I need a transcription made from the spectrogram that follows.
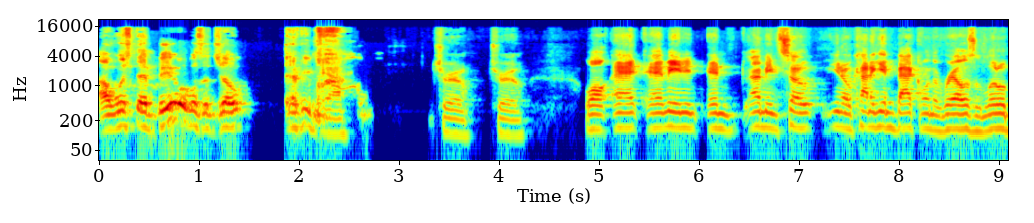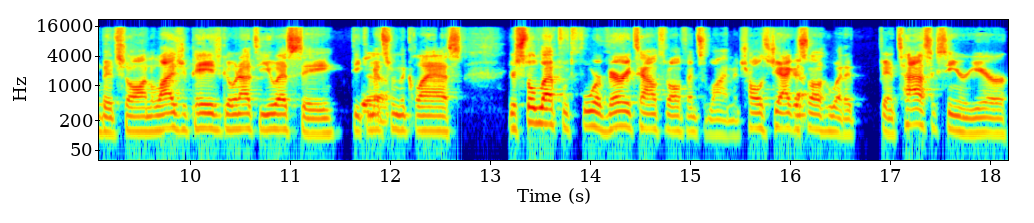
I wish that bill was a joke every month. Yeah. True, true. Well, and I mean, and I mean, so you know, kind of getting back on the rails a little bit, Sean. Elijah Page going out to USC, decommits yeah. from the class. You're still left with four very talented offensive linemen. Charles Jagusah, yeah. who had a fantastic senior year.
